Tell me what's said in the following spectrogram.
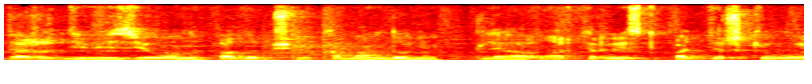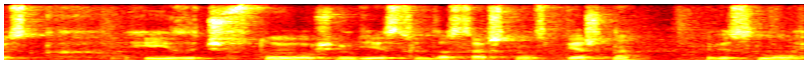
даже дивизиона под общим командованием для артиллерийской поддержки войск. И зачастую, в общем, действовали достаточно успешно весной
